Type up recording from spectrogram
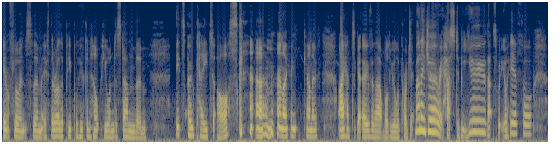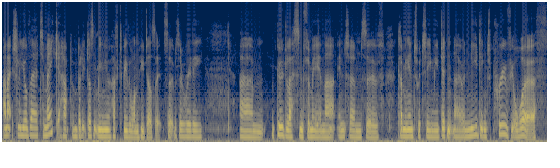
influence them, if there are other people who can help you understand them, it's okay to ask. um, and I think kind of I had to get over that. Well, you're the project manager, it has to be you, that's what you're here for. And actually, you're there to make it happen, but it doesn't mean you have to be the one who does it. So, it was a really um, good lesson for me in that, in terms of coming into a team you didn't know and needing to prove your worth,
